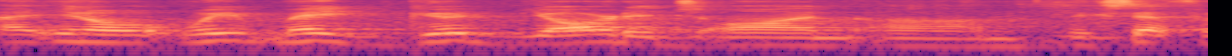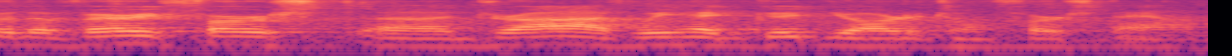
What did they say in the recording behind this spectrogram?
Um, you know, we made good yardage on, um, except for the very first uh, drive, we had good yardage on first down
